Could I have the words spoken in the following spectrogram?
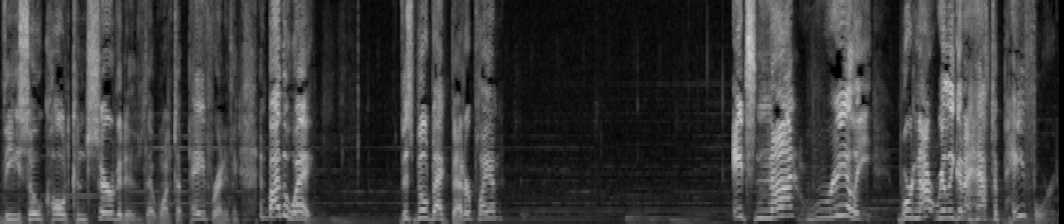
the so-called conservatives that want to pay for anything. And by the way, this Build Back Better plan it's not really we're not really going to have to pay for it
